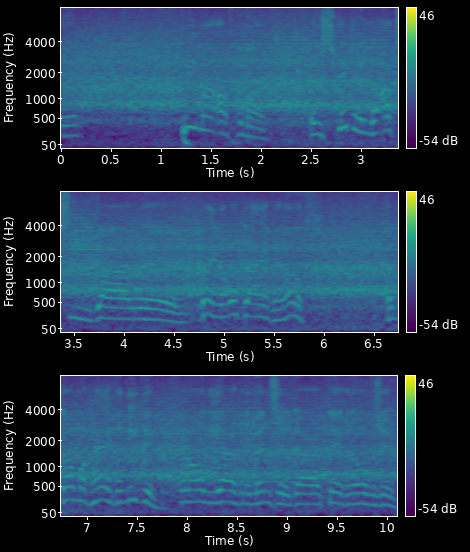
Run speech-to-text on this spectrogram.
hoor, prima afgemaakt. Een schitterende actie daar eh, bijna op de eigen helft. En dan mag hij genieten van al die juichende mensen daar tegenover zich.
